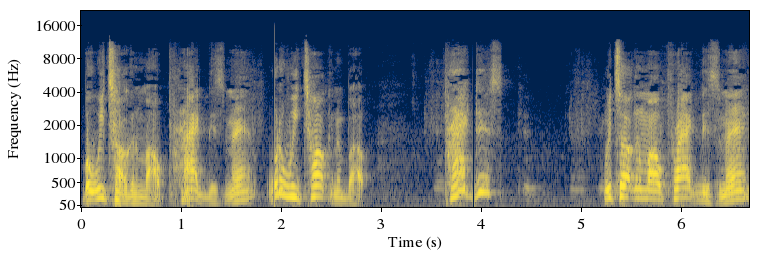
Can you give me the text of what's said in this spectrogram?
But we talking about practice, man. What are we talking about? Practice? We talking about practice, man.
